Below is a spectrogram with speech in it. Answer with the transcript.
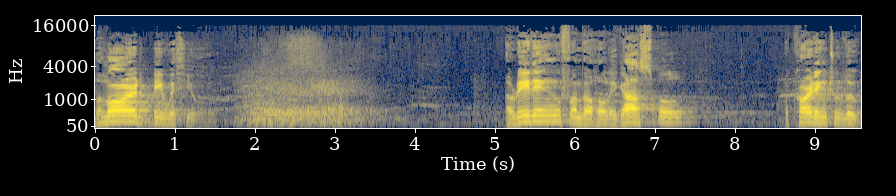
The Lord be with you. A reading from the Holy Gospel according to Luke.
